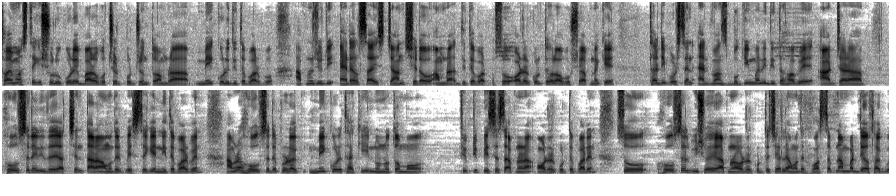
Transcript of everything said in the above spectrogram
ছয় মাস থেকে শুরু করে বারো বছর পর্যন্ত আমরা মেক করে দিতে পারব। আপনি যদি অ্যাডাল্ট সাইজ চান, সেটাও আমরা দিতে পারব। সো অর্ডার করতে হলে অবশ্যই আপনাকে thirty percent advance booking money দিতে হবে। আর যারা হোলসেলে নিতে যাচ্ছেন, তারাও আমাদের পেজ থেকে নিতে পারবেন। আমরা হোলসেলে প্রোডাক্ট মেক করে থাকি। ন্যূনতম ফিফটি পিসেস আপনারা অর্ডার করতে পারেন। সো হোলসেল বিষয়ে আপনারা অর্ডার করতে চাইলে আমাদের হোয়াটসঅ্যাপ নাম্বার দেওয়া থাকবে।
